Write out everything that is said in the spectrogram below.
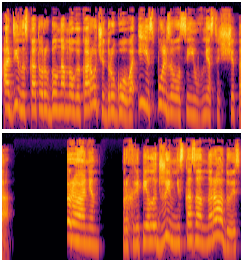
один из которых был намного короче другого и использовался им вместо щита. «Ранен!» — прохрипела Джим, несказанно радуясь,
